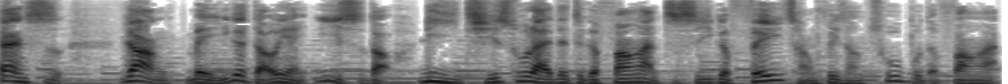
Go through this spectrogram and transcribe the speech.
但是。让每一个导演意识到，你提出来的这个方案只是一个非常非常初步的方案，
